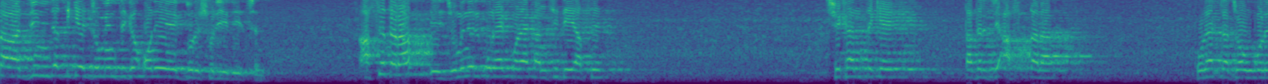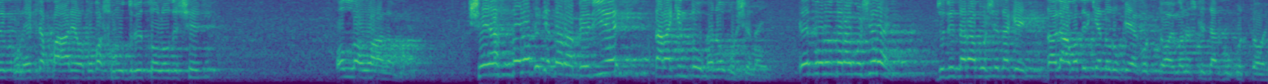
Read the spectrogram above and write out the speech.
তারা জিন জাতিকে জমিন থেকে অনেক দূরে সরিয়ে দিয়েছেন। আছে তারা, এই জমিনের কোন এক একাংশিতেই আছে। সেখান থেকে তাদের যে আস্তানা, কোন একটা জঙ্গলে, কোন একটা পাহাড়ে অথবা সমুদ্রের তলদেশে আল্লাহ আলাম। সেই আস্তানা থেকে তারা বেরিয়ে তারা কিন্তু ওখানেও বসে নাই। এরপরও তারা বসে নাই। যদি তারা বসে থাকে, তাহলে আমাদের কেন রোকেয়া করতে হয়, মানুষকে জারফু করতে হয়?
